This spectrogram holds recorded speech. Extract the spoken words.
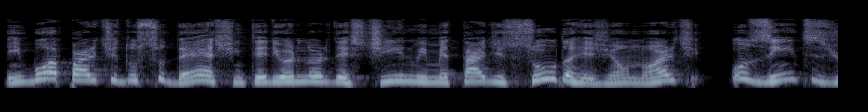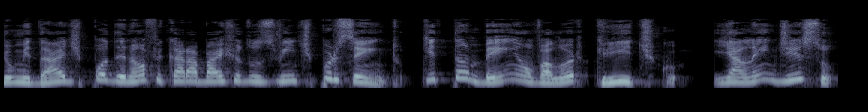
Em boa parte do sudeste, interior nordestino e metade sul da região norte, os índices de umidade poderão ficar abaixo dos 20%, que também é um valor crítico. E além disso,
